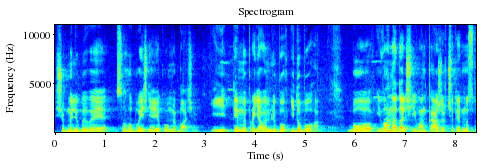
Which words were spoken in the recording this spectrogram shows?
щоб ми любили свого ближнього, якого ми бачимо. І тим ми проявимо любов і до Бога. Бо в Івана далі Іван каже в 14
